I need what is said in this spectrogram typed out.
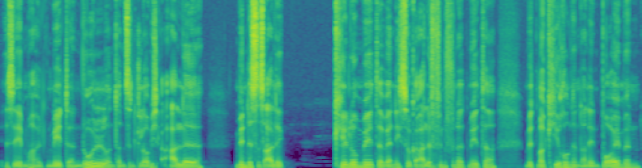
ist eben halt Meter Null und dann sind, glaube ich, alle, mindestens alle Kilometer, wenn nicht sogar alle 500 Meter mit Markierungen an den Bäumen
